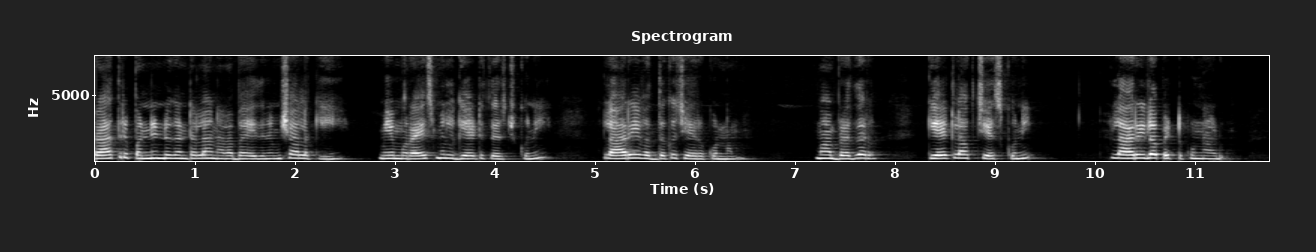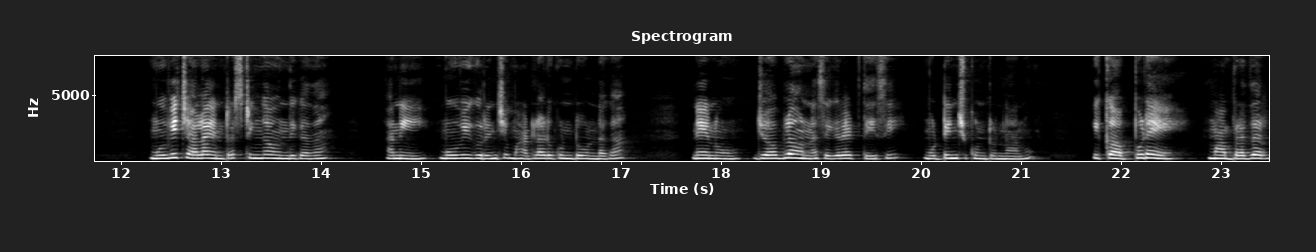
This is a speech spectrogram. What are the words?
రాత్రి పన్నెండు గంటల నలభై ఐదు నిమిషాలకి మేము రైస్ మిల్ గేటు తెరుచుకుని లారీ వద్దకు చేరుకున్నాం. మా బ్రదర్ గేట్ లాక్ చేసుకుని లారీలో పెట్టుకున్నాడు. మూవీ చాలా ఇంట్రెస్టింగ్గా ఉంది కదా అని మూవీ గురించి మాట్లాడుకుంటూ ఉండగా నేను జోబ్లో ఉన్న సిగరెట్ తీసి ముట్టించుకుంటున్నాను. ఇక అప్పుడే మా బ్రదర్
